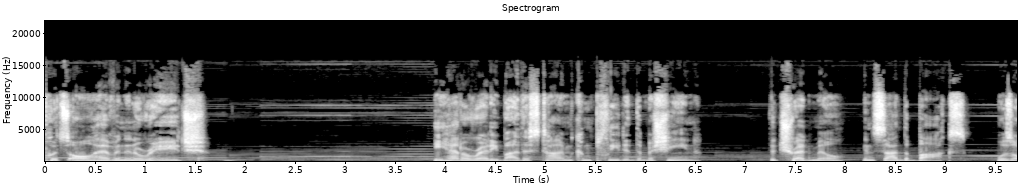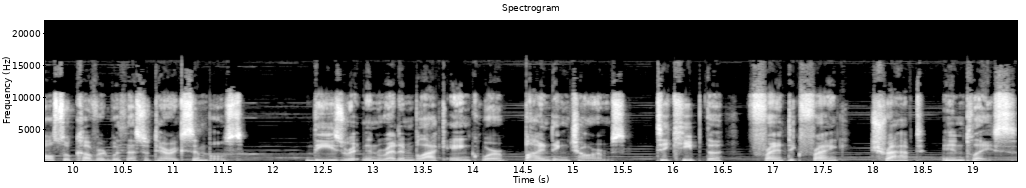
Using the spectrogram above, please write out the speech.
puts all heaven in a rage. He had already by this time completed the machine. The treadmill inside the box was also covered with esoteric symbols. These written in red and black ink were binding charms to keep the frantic Frank trapped in place.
